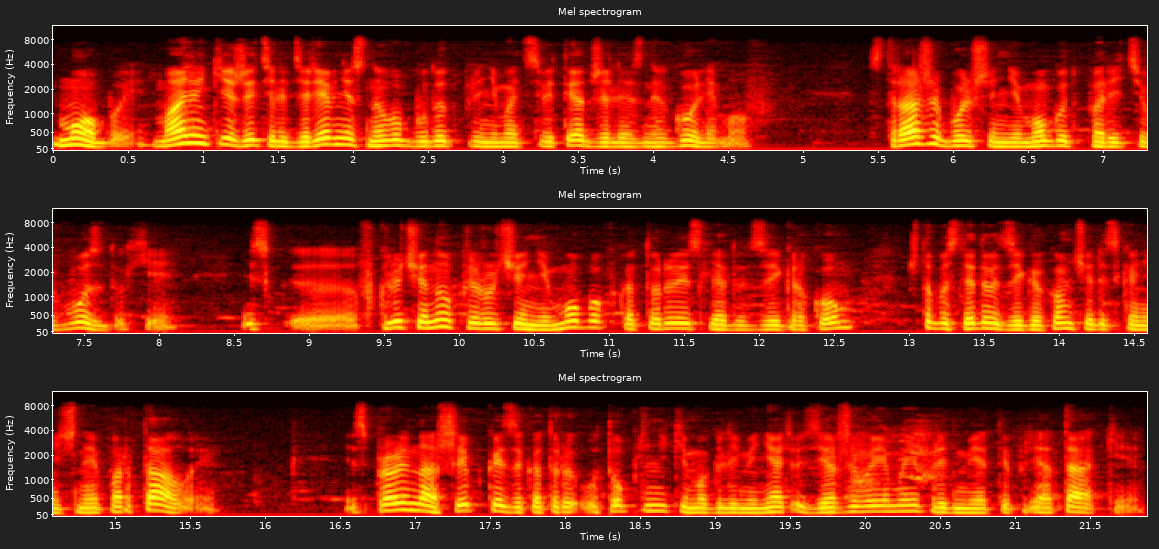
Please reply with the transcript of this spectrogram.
Мобы. Маленькие жители деревни снова будут принимать цветы от железных големов. Стражи больше не могут парить в воздухе. Ис э, включено приручение мобов, которые следуют за игроком, чтобы следовать за игроком через конечные порталы. Исправлена ошибка, из-за которой утопленники могли менять удерживаемые предметы при атаке.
